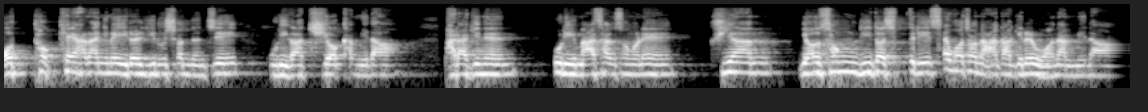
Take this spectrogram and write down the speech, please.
어떻게 하나님의 일을 이루셨는지 우리가 기억합니다. 바라기는 우리 마산성원의 귀한 여성 리더십들이 세워져 나가기를 원합니다.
